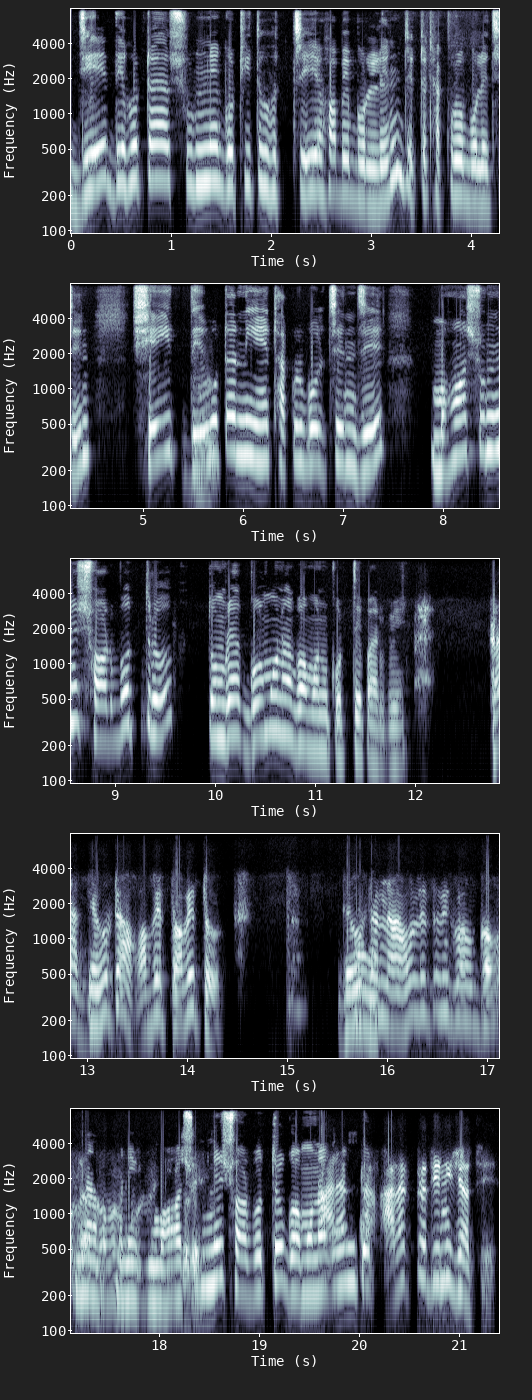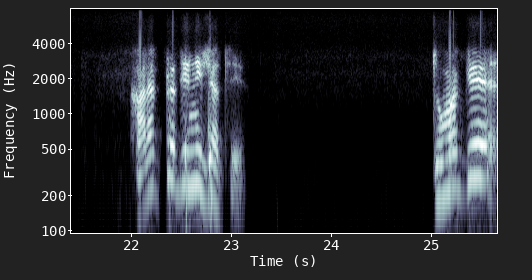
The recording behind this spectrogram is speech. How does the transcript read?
যে দেহটা শূন্যে গঠিত হচ্ছে হবে বললেন যেটা ঠাকুরও বলেছেন সেই দেহটা নিয়ে ঠাকুর বলছেন যে মহাশূন্যে সর্বত্র তোমরা গমনাগমন করতে পারবে। হ্যাঁ দেহটা হবে তবে তো। দেহটা না হলে তুমি গ- গমনা না গমন মানে? মহাশূন্যের সর্বত্র গমনাগমন কর- আরেকটা জিনিস আছে। আরেকটা জিনিস আছে। তোমাকে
